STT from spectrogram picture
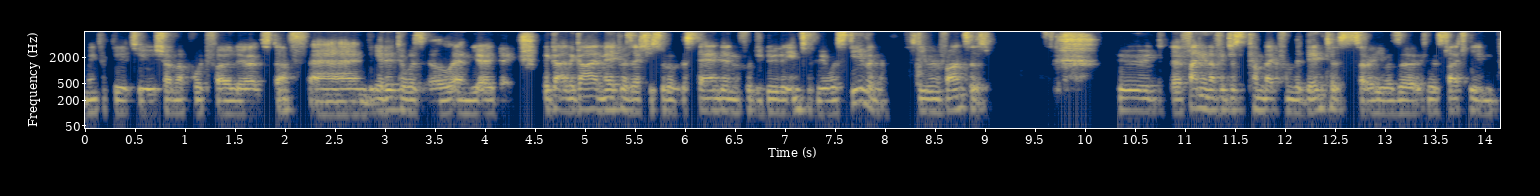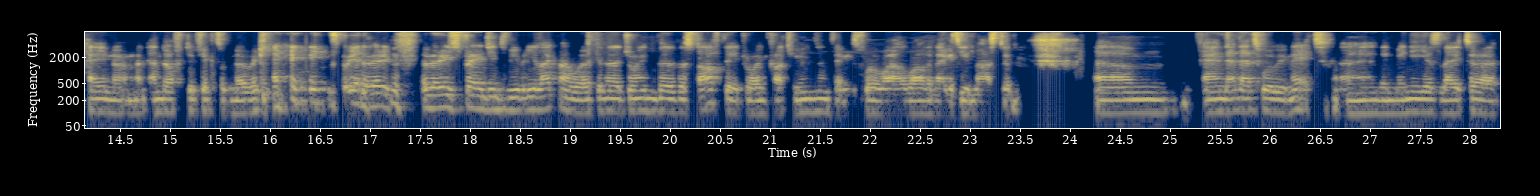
went up there to show my portfolio and stuff. And the editor was ill, and the, the guy, the guy I met was actually sort of the stand-in for to do the interview was Stephen, Stephen Francis, who, uh, funny enough, had just come back from the dentist, so he was, uh, he was slightly in pain and, and off to effects of Novocaine. so we had a very a very strange interview, but he liked my work, and then I joined the, the staff there, drawing cartoons and things for a while while the magazine lasted. Um, and that, that's where we met. And then many years later,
